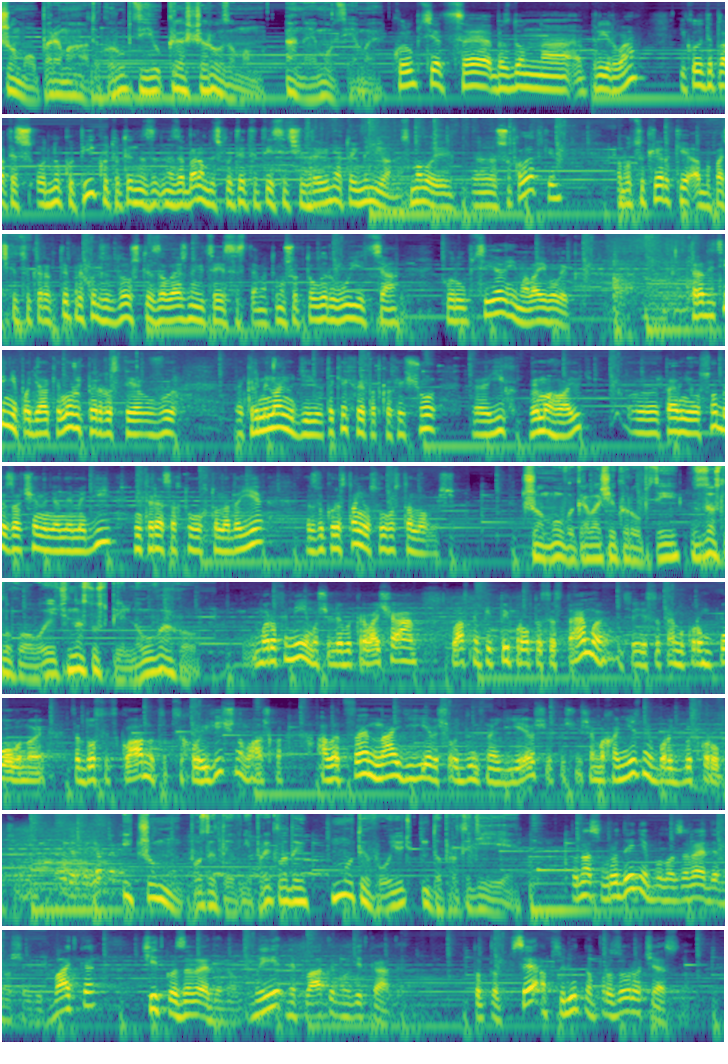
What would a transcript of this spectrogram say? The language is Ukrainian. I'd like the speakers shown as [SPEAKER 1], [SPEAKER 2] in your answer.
[SPEAKER 1] Чому перемагати корупцію краще розумом, а не емоціями?
[SPEAKER 2] Корупція це бездонна прірва. І коли ти платиш одну копійку, то ти незабаром будеш платити тисячі гривень, а то й мільйони. З малої е, шоколадки або цукерки, або пачки цукерок. Ти приходиш до того, що ти залежний від цієї системи, тому що толерується корупція і мала, і велика.
[SPEAKER 3] Традиційні подяки можуть перерости в кримінальну дію в таких випадках, якщо е, їх вимагають певні особи за вчинення ними дій в інтересах того, хто надає, з використанням свого становища.
[SPEAKER 1] Чому викривачі корупції заслуговують на суспільну увагу?
[SPEAKER 4] Ми розуміємо, що для викривача власне піти проти системи, цієї системи корумпованої, це досить складно, це психологічно важко, але це найдієвіший, один з найдієвіших, точніше, механізмів боротьби з корупцією.
[SPEAKER 1] І чому позитивні приклади мотивують до протидії?
[SPEAKER 5] У нас в родині було заведено ще від батька, чітко заведено: ми не платимо відкати. Тобто, все абсолютно прозоро, чесно.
